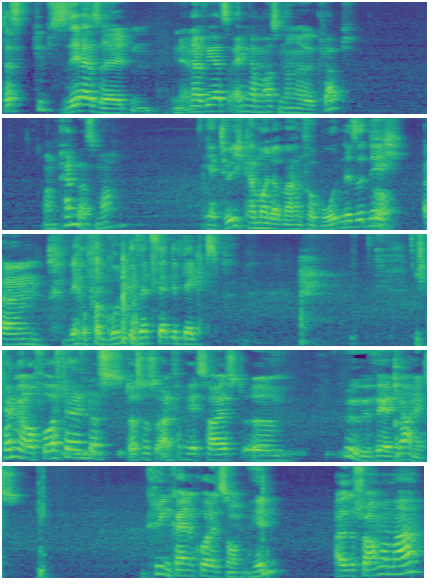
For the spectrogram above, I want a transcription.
Das gibt's sehr selten. In NRW hat es einigermaßen lange geklappt. Man kann das machen. Ja, natürlich kann man das machen, verboten ist es nicht. So, ähm, Wäre vom Grundgesetz ja gedeckt. Ich kann mir auch vorstellen, dass, dass es einfach jetzt heißt, ähm, nö, wir wählen gar nichts. Wir kriegen keine Koalition hin. Also schauen wir mal,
